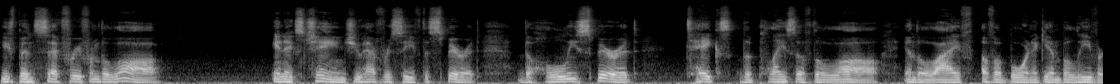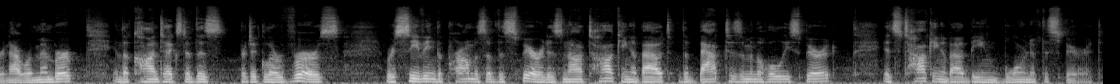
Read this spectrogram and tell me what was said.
You've been set free from the law. In exchange, you have received the Spirit. The Holy Spirit takes the place of the law in the life of a born again believer. Now, remember, in the context of this particular verse, receiving the promise of the Spirit is not talking about the baptism in the Holy Spirit, it's talking about being born of the Spirit.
